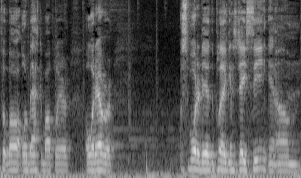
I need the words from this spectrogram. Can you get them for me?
football or basketball player or whatever sport it is to play against JC and um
